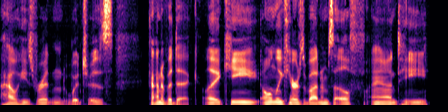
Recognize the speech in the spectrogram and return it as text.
how he's written, which is kind of a dick. Like he only cares about himself, and he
